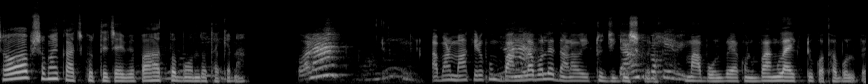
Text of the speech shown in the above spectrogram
সব সময় কাজ করতে চাইবে, পা হাত পা বন্ধ থাকে না। আমার মা কীরকম বাংলা বলে দাঁড়াও একটু জিজ্ঞেস করি। মা বলবে এখন বাংলা একটু কথা বলবে।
